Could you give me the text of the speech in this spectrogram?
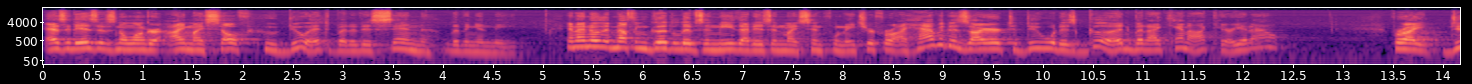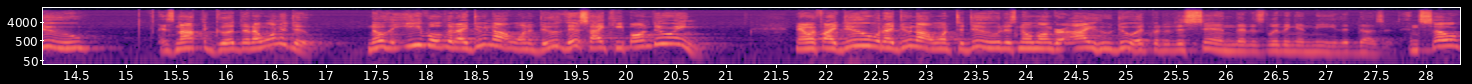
As it is, it is no longer I myself who do it, but it is sin living in me. And I know that nothing good lives in me, that is, in my sinful nature, for I have a desire to do what is good, but I cannot carry it out. For I do is not the good that I want to do. No, the evil that I do not want to do, this I keep on doing. Now, if I do what I do not want to do, it is no longer I who do it, but it is sin that is living in me that does it. And so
